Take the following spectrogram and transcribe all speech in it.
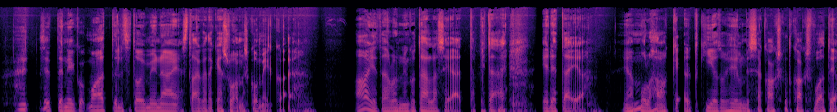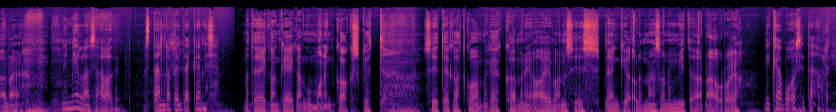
sitten niin kuin, mä ajattelin, että se toimii näin ja sitä alkoi tekee Suomessa komikkaa. Ja, ai, täällä on niin kuin tällaisia, että pitää edetä ja, ja mulla on kiitos ilmissä 22-vuotiaana. Ja. Niin milloin sä aloitit stand-upin tekemisen? Mä tein ekan keikan, kun mä olin 20. Siitä ekat kolme keikkaa meni aivan siis penki alle. Mä en saanut mitään nauroja. Mikä vuosi tää oli?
